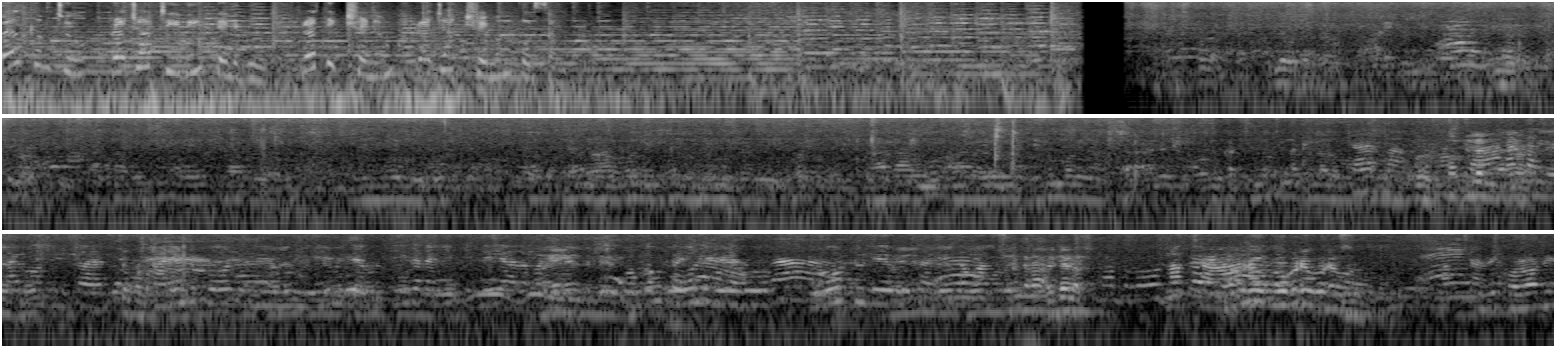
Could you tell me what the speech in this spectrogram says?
Welcome to Praja TV Telugu. ప్రతి క్షణం ప్రజాక్షేమం కోసం. చిన్న చిన్న పిల్లలు లేవు సరిగా మాకు చాలా ఇది కొలాని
